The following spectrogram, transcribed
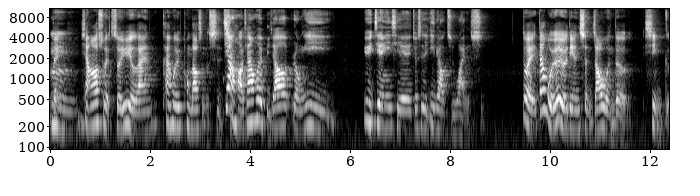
备，嗯，想要随随遇而安，看会碰到什么事情。这样好像会比较容易遇见一些就是意料之外的事。对，但我又有一点沈昭文的性格，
